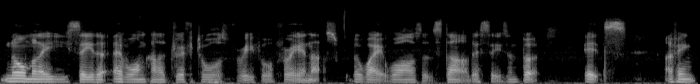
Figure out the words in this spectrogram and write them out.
normally you see that everyone kind of drift towards three four three, and that's the way it was at the start of this season. But it's I think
